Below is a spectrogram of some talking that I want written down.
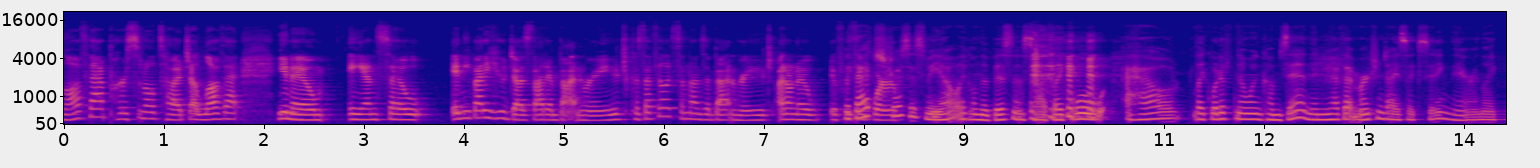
love that personal touch. I love that, you know. And so anybody who does that in Baton Rouge, because I feel like sometimes in Baton Rouge, I don't know if we But think that stresses me out, like on the business side. Like, well, how? Like, what if no one comes in? Then you have that merchandise like sitting there, and like,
